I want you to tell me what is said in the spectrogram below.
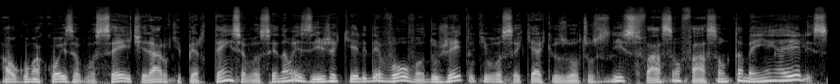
alguma coisa a você e tirar o que pertence a você, não exija que ele devolva. Do jeito que você quer que os outros lhes façam, façam também a eles.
